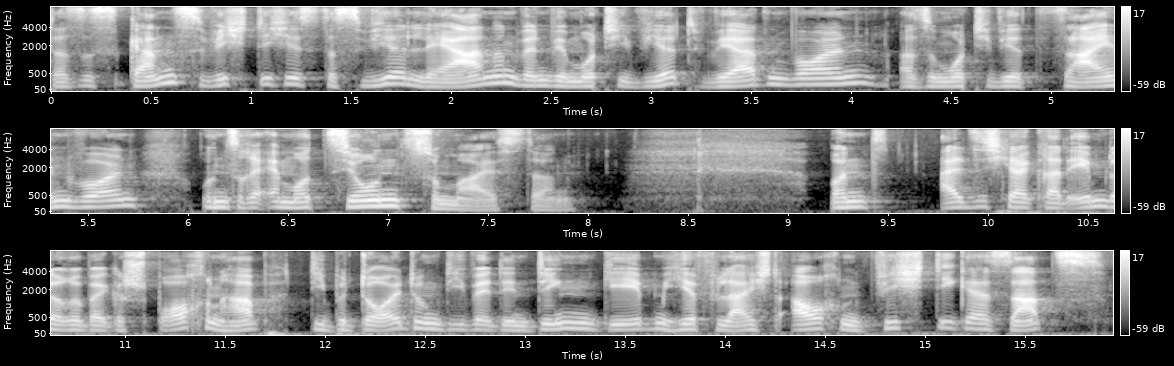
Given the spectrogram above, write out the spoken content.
dass es ganz wichtig ist, dass wir lernen, wenn wir motiviert werden wollen, also motiviert sein wollen, unsere Emotionen zu meistern. Und als ich ja gerade eben darüber gesprochen habe, die Bedeutung, die wir den Dingen geben, hier vielleicht auch ein wichtiger Satz,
